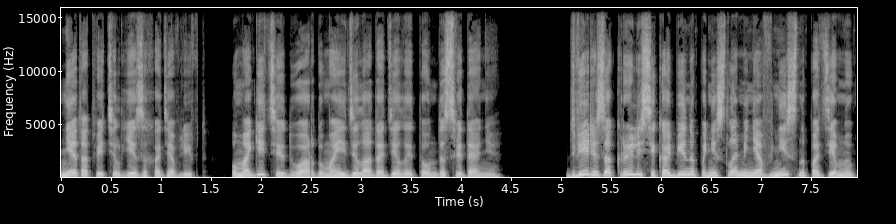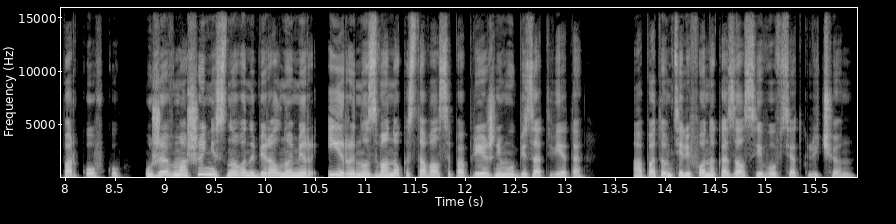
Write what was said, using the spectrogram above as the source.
Нет, ответил ей, заходя в лифт. Помогите Эдуарду, мои дела доделает он. До свидания. Двери закрылись, и кабина понесла меня вниз на подземную парковку. Уже в машине снова набирал номер Иры, но звонок оставался по-прежнему без ответа. А потом телефон оказался и вовсе отключен.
